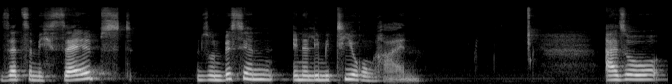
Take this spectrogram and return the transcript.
setze mich selbst so ein bisschen in eine Limitierung rein. Also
